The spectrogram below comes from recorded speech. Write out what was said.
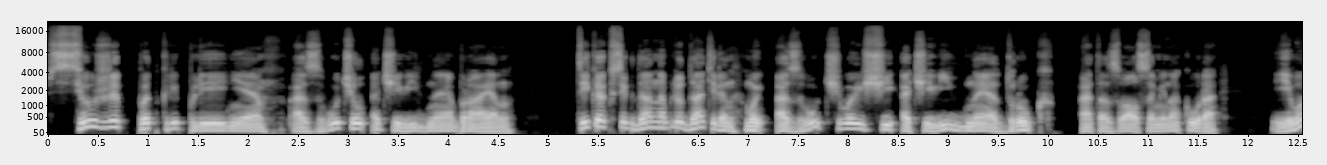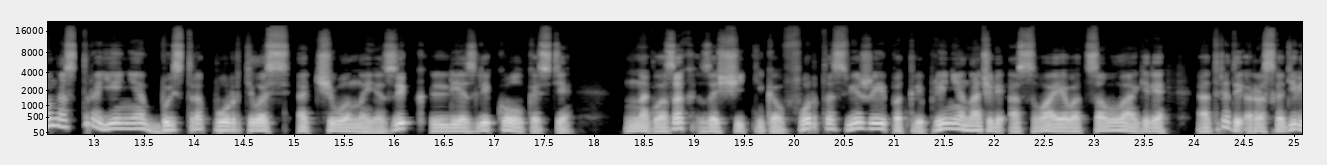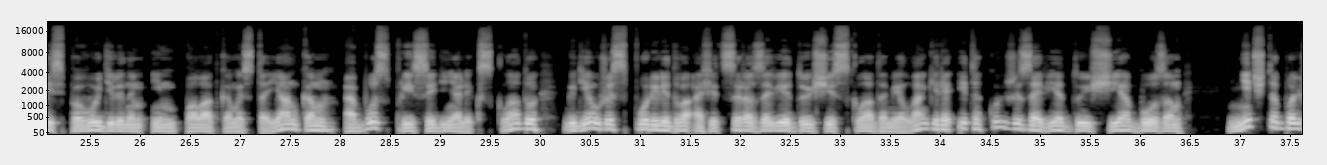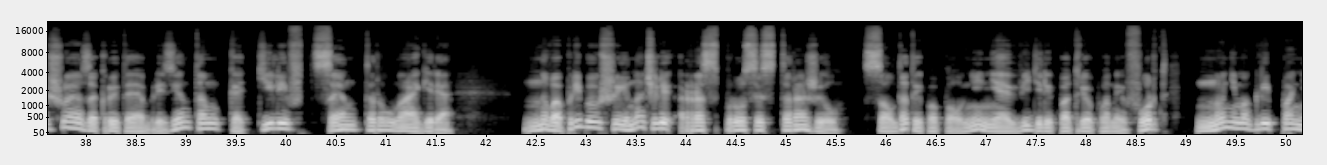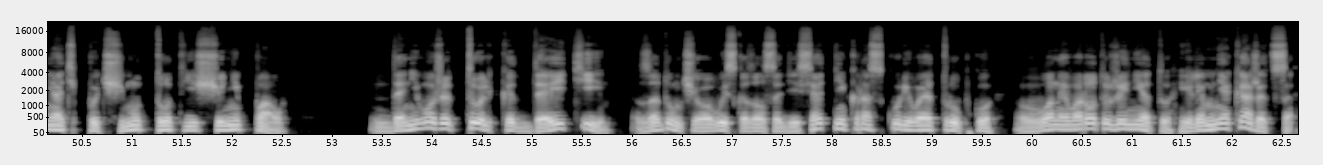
«Все же подкрепление», – озвучил очевидное Брайан. «Ты, как всегда, наблюдателен, мой озвучивающий очевидное друг», – отозвался Минакура. Его настроение быстро портилось, отчего на язык лезли колкости. На глазах защитников форта свежие подкрепления начали осваиваться в лагере – Отряды расходились по выделенным им палаткам и стоянкам, а босс присоединяли к складу, где уже спорили два офицера, заведующий складами лагеря и такой же заведующий обозом. Нечто большое, закрытое брезентом, катили в центр лагеря. Новоприбывшие начали расспросы сторожил. Солдаты пополнения видели потрепанный форт, но не могли понять, почему тот еще не пал. «До него же только дойти», – задумчиво высказался десятник, раскуривая трубку. «Вон и ворот уже нету, или мне кажется?»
